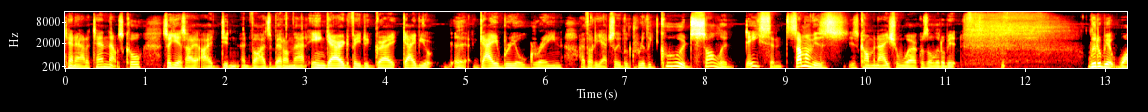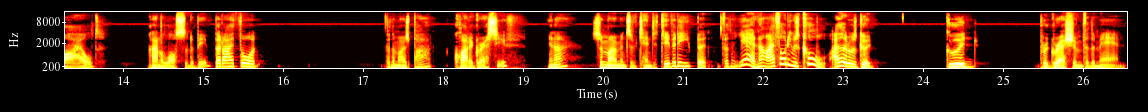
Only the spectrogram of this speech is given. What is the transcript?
10 out of 10. That was cool. So, yes, I, I didn't advise a bet on that. Ian Garry defeated Gabriel, uh, Gabriel Green. I thought he actually looked really good, solid, decent. Some of his, his combination work was a little bit little bit wild, kind of lost it a bit, but I thought, for the most part, quite aggressive, you know? Some moments of tentativity, but for the, yeah, no, I thought he was cool. I thought it was good. Good progression for the man.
